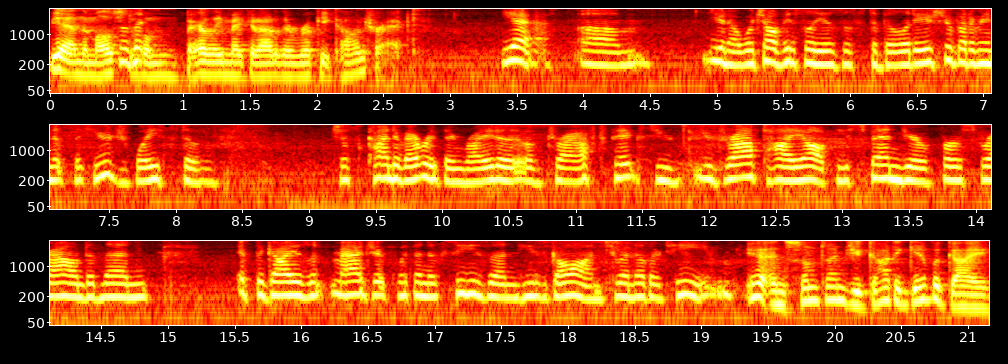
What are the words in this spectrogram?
Yeah, and the most So of they- them barely make it out of their rookie contract. Yeah, um, you know, which obviously is a stability issue, but I mean it's a huge waste of just kind of everything, right? Of of draft picks. You you draft high up, you spend your first round, and then if the guy isn't magic within a season, he's gone to another team. Yeah, and sometimes you got to give a guy,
